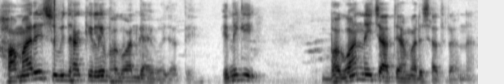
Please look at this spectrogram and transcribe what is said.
हमारे सुविधा के लिए भगवान गायब हो जाते हैं। यानी कि भगवान नहीं चाहते हमारे साथ रहना।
